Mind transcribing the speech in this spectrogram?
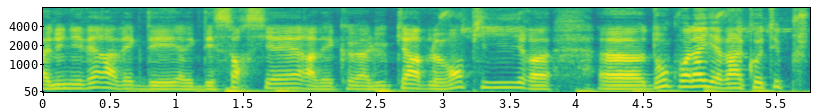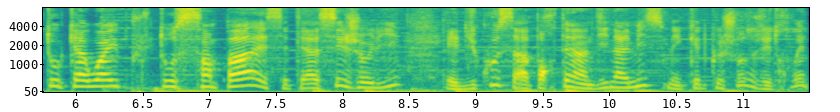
un univers avec des, avec des sorcières, avec euh, Alucard le vampire. euh, donc voilà, il y avait un côté plutôt kawaii, plutôt sympa, et c'était assez joli. Et du coup, ça apportait un dynamisme et quelque chose que j'ai trouvé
